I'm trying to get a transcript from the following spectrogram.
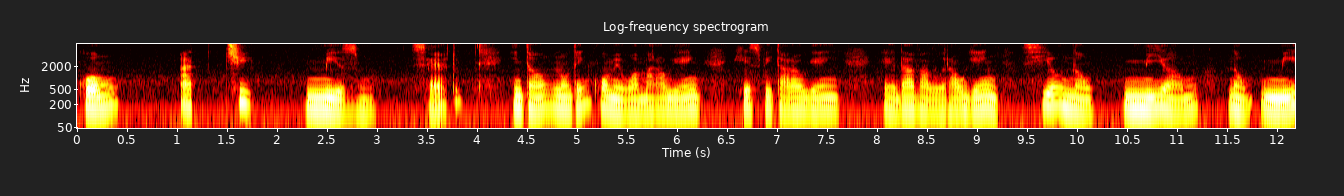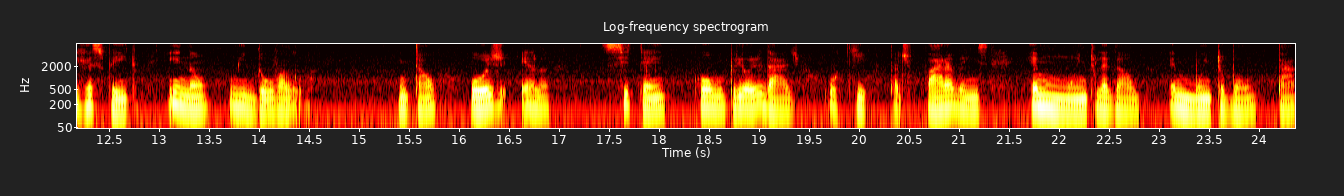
como a ti mesmo, certo? Então não tem como eu amar alguém, respeitar alguém, é, dar valor a alguém se eu não me amo, não me respeito e não me dou valor. Então hoje ela se tem como prioridade, o que tá de parabéns, é muito legal, é muito bom, tá?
